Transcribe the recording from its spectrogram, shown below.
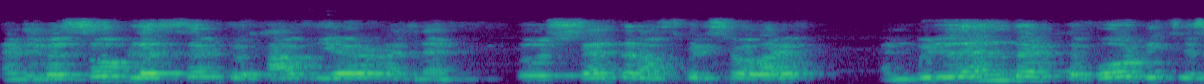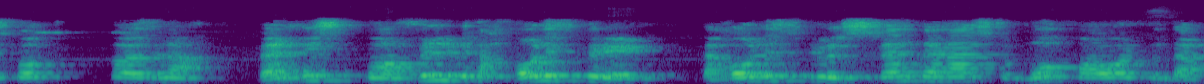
and we are so blessed to have here and then to strengthen our spiritual life. And we learn that the word which you spoke to us now, when we are filled with the Holy Spirit, the Holy Spirit will strengthen us to move forward to the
